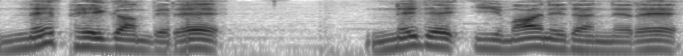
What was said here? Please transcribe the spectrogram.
Ne peygambere ne de iman edenlere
